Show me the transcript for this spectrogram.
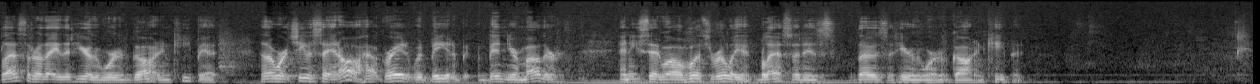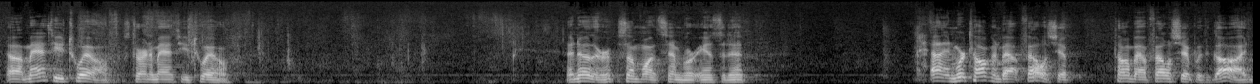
blessed are they that hear the word of God and keep it. In other words, she was saying, Oh, how great it would be to have been your mother and he said, Well, what's really blessed is those that hear the word of God and keep it. Uh, Matthew 12. Let's turn to Matthew 12. Another somewhat similar incident. Uh, and we're talking about fellowship, talking about fellowship with God.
